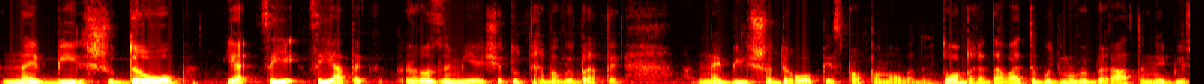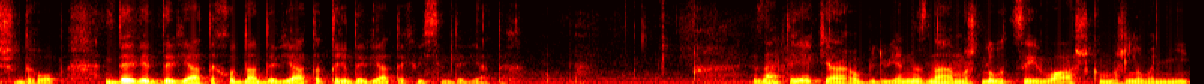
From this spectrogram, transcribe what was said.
найбільшу дроб. Я, це, це я так розумію, що тут треба вибрати найбільшу дроб із пропонованих. Добре, давайте будемо вибирати найбільшу дроб. 9 дев'ятих, 1 дев'ята, 3 дев'ятих, 8 дев'ятих. Знаєте, як я роблю? Я не знаю, можливо, це і важко, можливо, ні.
